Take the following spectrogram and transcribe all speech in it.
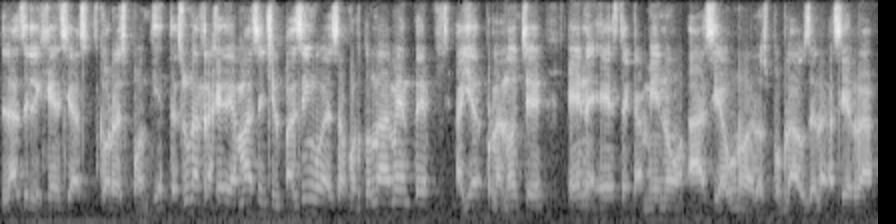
las diligencias correspondientes. Una tragedia más en Chilpancingo, desafortunadamente, ayer por la noche en este camino hacia uno de los poblados de la sierra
